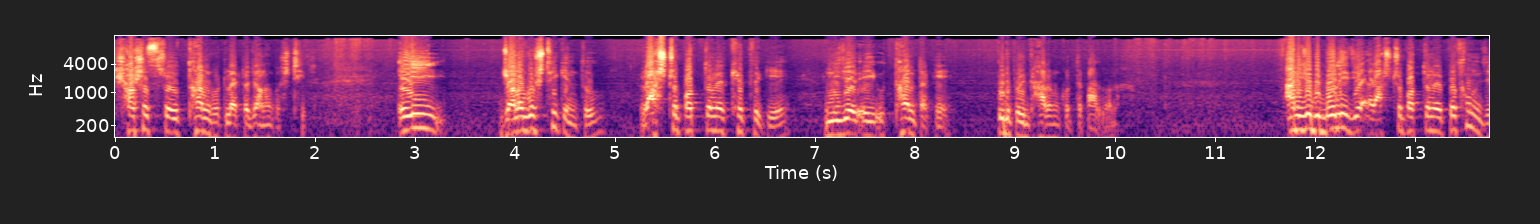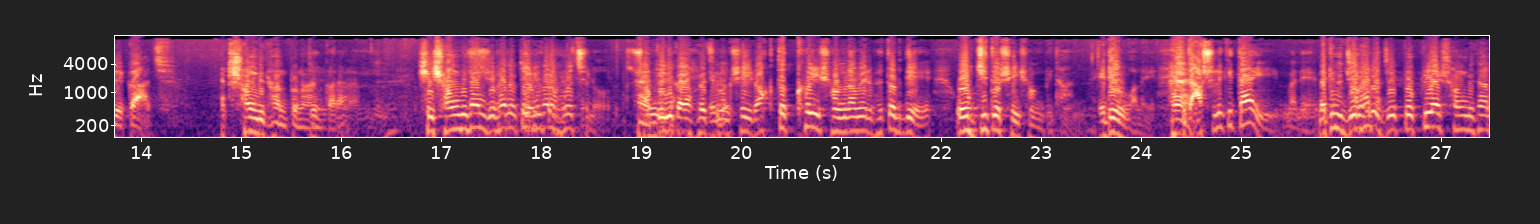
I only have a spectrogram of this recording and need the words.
সশস্ত্র উত্থান ঘটলো একটা জনগোষ্ঠীর। এই জনগোষ্ঠী কিন্তু রাষ্ট্রপত্তনের ক্ষেত্রে গিয়ে নিজের এই উত্থানটাকে পুরোপুরি ধারণ করতে পারল না। আমি যদি বলি যে রাষ্ট্রপত্তনের প্রথম যে কাজ, একটা সংবিধান প্রণয়ন করা। সেই সংবিধান যেভাবে তৈরি করা হয়েছিল। হ্যাঁ, তৈরি করা হয়েছিল। এবং সেই রক্তক্ষয়ী সংগ্রামের ভেতর দিয়ে অর্জিত সেই সংবিধান এটাও বলে। হ্যাঁ। আসলে কি তাই? মানে না কিন্তু যেভাবে যে প্রক্রিয়ায় সংবিধান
